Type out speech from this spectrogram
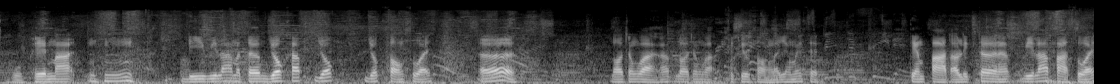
โอ้โหเพนมา ดีวิล่ามาเติมยกครับ ยกยกสองสวย เออ รอจังหวะครับ รอจังหวะสกิลสองแล้วยังไม่เสร็จ เตรียมปาดเอาลิกเตอร์นะครับวิล่าปาดสวย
